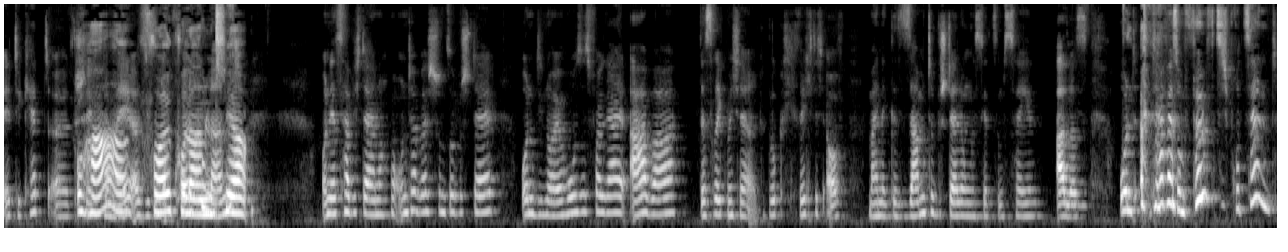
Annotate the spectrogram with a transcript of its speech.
Etikett äh, geschickt Oha. Also voll, voll kulant, ja. Und jetzt habe ich da ja nochmal Unterwäsche und so bestellt und die neue Hose ist voll geil, aber das regt mich ja wirklich richtig auf. Meine gesamte Bestellung ist jetzt im Sale. Alles. Und teilweise um 50 Prozent.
